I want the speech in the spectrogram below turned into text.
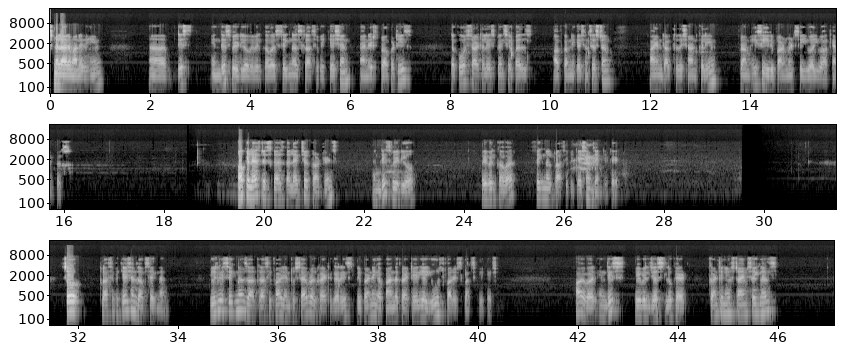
Bismillahirrahmanirrahim. Uh, this in this video we will cover signals classification and its properties. The course title is Principles of Communication System. I am Dr. Zishan Kaleem from ECE Department CUI UA campus. Okay, let's discuss the lecture contents. In this video, we will cover signal classifications in detail. So, classifications of signal. Usually signals are classified into several categories depending upon the criteria used for its classification. However, in this we will just look at continuous time signals.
